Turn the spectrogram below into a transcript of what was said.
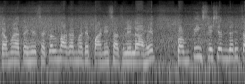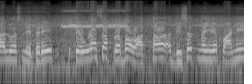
त्यामुळे आता हे सकल भागांमध्ये पाणी साचलेलं आहे. पंपिंग स्टेशन जरी चालू असले तरी तेवढासा प्रभाव आत्ता दिसत नाही आहे पाणी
